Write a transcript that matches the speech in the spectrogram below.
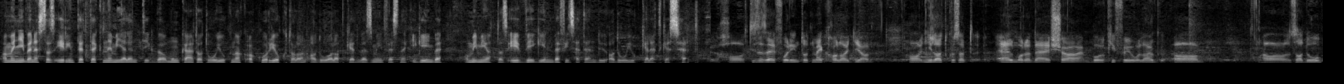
Amennyiben ezt az érintettek nem jelentik be a munkáltatójuknak, akkor jogtalan adóalapkedvezményt vesznek igénybe, ami miatt az év végén befizetendő adójuk keletkezhet. Ha 10 forintot meghaladja a nyilatkozat elmaradásából kifolyólag a, az adó,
